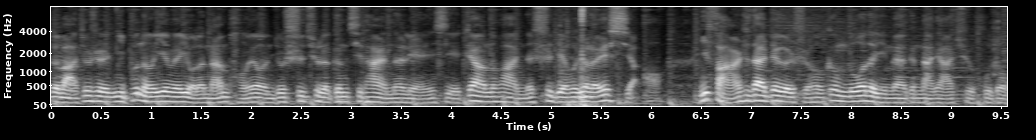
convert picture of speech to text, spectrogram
对嗯吧？就是你不能因为有了男朋友，你就失去了跟其他人的联系，这样的话，你的世界会越来越小，你反而是在这个时候更多的应该跟大家去互动。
